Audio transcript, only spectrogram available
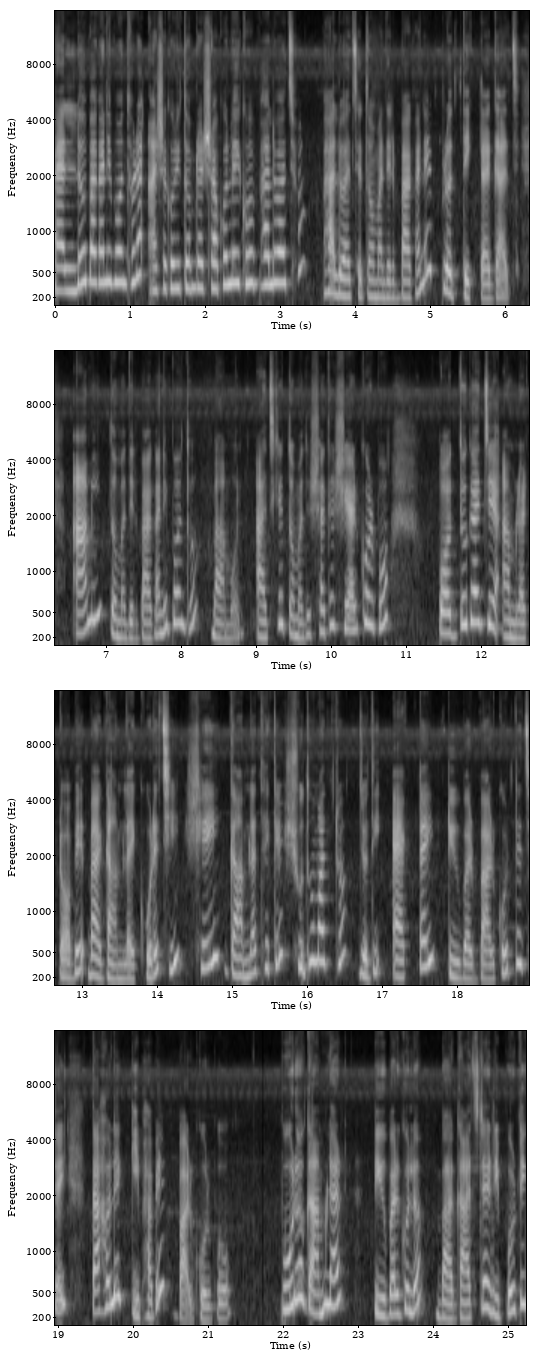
হ্যালো বাগানি বন্ধুরা, আশা করি তোমরা সকলেই খুব ভালো আছো। ভালো আছে তোমাদের বাগানের প্রত্যেকটা গাছ। আমি তোমাদের বাগানি বন্ধু মামুন। আজকে তোমাদের সাথে শেয়ার করব পদ্ম গাছ যে আমরা টবে বা গামলায় করেছি, সেই গামলা থেকে শুধুমাত্র যদি একটাই টিউবার বার করতে চাই, তাহলে কীভাবে বার করব। পুরো গামলার টিউবারগুলো বা গাছটা রিপোর্টিং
